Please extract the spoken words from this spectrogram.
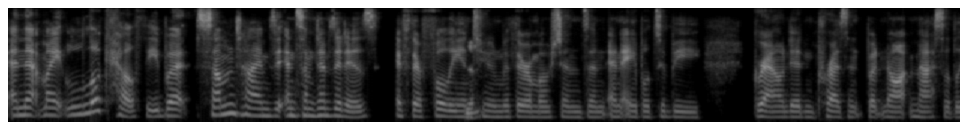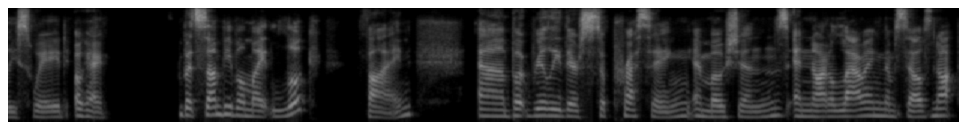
And that might look healthy, but sometimes, and sometimes it is, if they're fully in yeah. tune with their emotions and, and able to be grounded and present, but not massively swayed. Okay. But some people might look fine. Uh, but really they're suppressing emotions and not allowing themselves not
